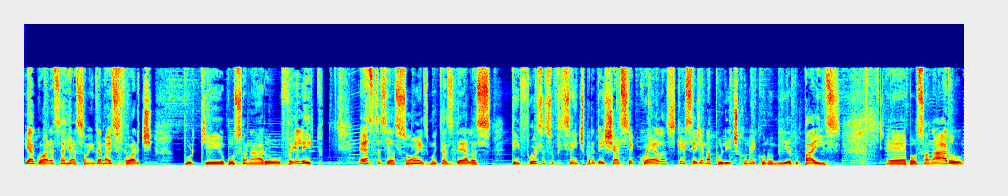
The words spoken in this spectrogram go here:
e agora essa reação é ainda mais forte porque o Bolsonaro foi eleito. Estas reações, muitas delas têm força suficiente para deixar sequelas, quer seja na política ou na economia do país. É, Bolsonaro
